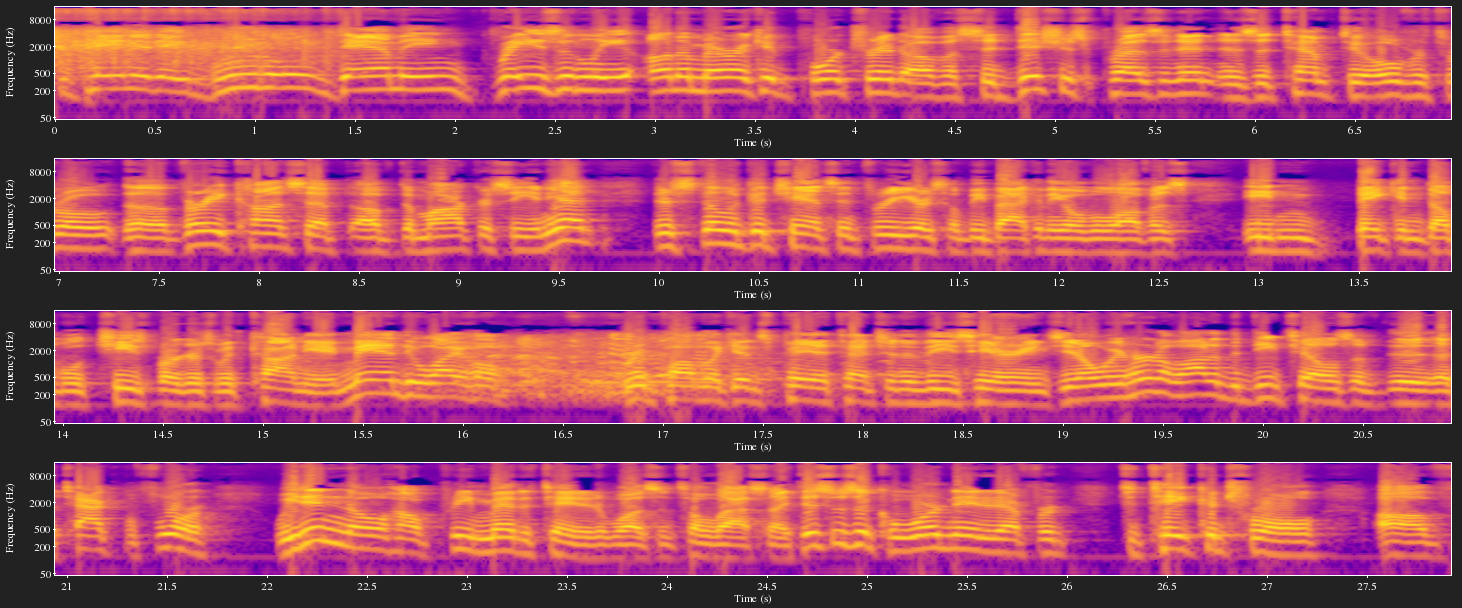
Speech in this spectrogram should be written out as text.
She painted a brutal, damning, brazenly un-American portrait of a seditious president in his attempt to overthrow the very concept of democracy. And yet, there's still a good chance in three years he'll be back in the Oval Office eating bacon double cheeseburgers with Kanye. Man, do I hope Republicans pay attention to these hearings. You know, we heard a lot of the details of the attack before. We didn't know how premeditated it was until last night. This was a coordinated effort to take control of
